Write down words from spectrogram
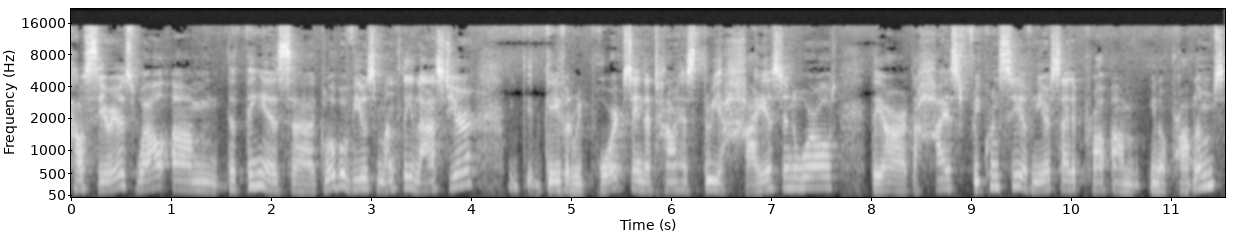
How serious? Well, um, the thing is, uh, Global Views Monthly last year gave a report saying that Taiwan has three highest in the world. They are the highest frequency of nearsighted pro- um, you know, problems,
